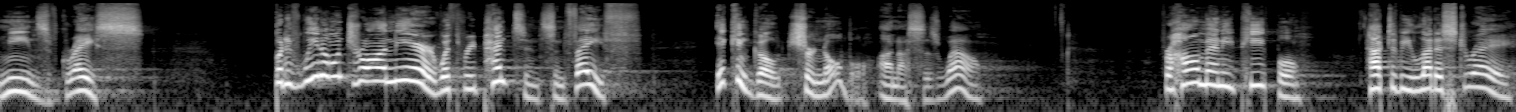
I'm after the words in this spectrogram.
means of grace. But if we don't draw near with repentance and faith, it can go Chernobyl on us as well. For how many people have to be led astray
